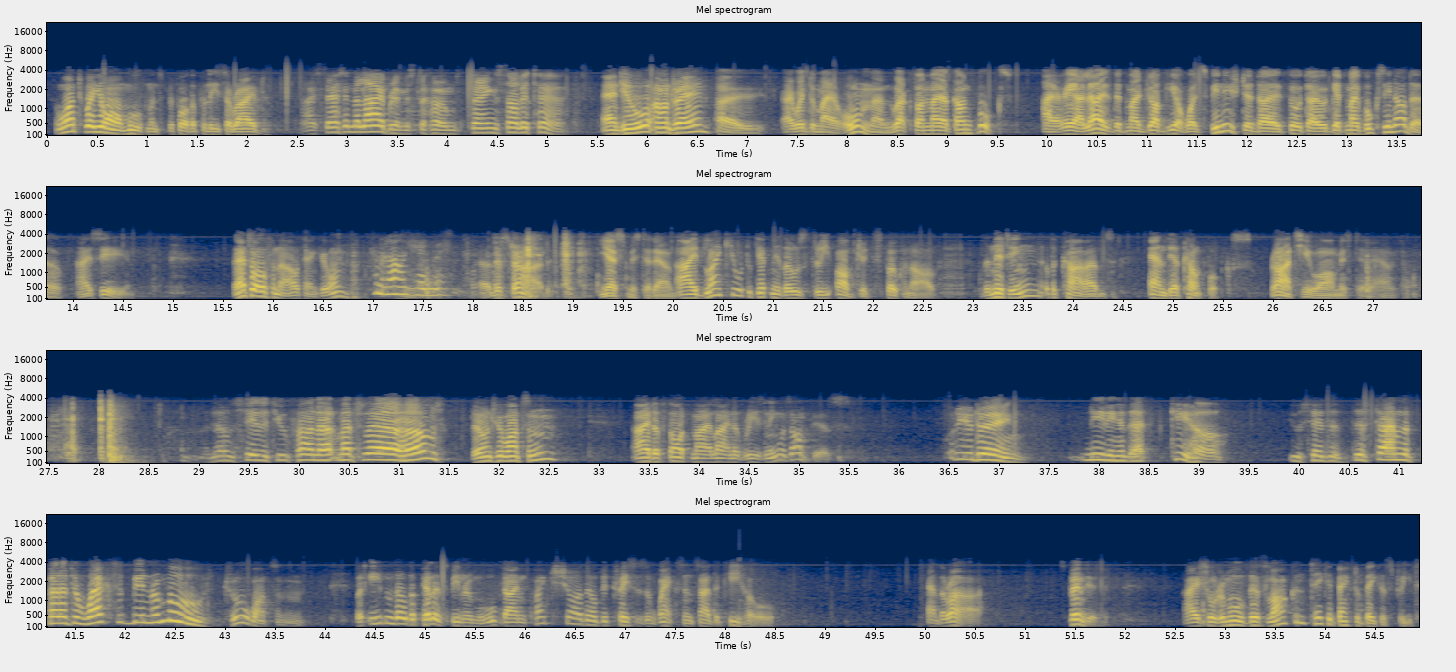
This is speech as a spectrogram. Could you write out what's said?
What were your movements before the police arrived? I sat in the library, Mr. Holmes, playing solitaire. And you, Andre? I, I went to my room and worked on my account books. I realized that my job here was finished, and I thought I would get my books in order. I see. That's all for now, thank you. Come along, Henry. Uh, Lestrade, Yes, Mr. Elms. I'd like you to get me those three objects spoken of the knitting, the cards, and the account books. Right you are, Mr. Elms. I don't see that you found out much there, Holmes. Don't you, Watson? I'd have thought my line of reasoning was obvious. What are you doing? Kneading at that keyhole. You said that this time the pellet of wax had been removed. True, Watson. But even though the pellet's been removed, I'm quite sure there'll be traces of wax inside the keyhole. And there are. Splendid. I shall remove this lock and take it back to Baker Street.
